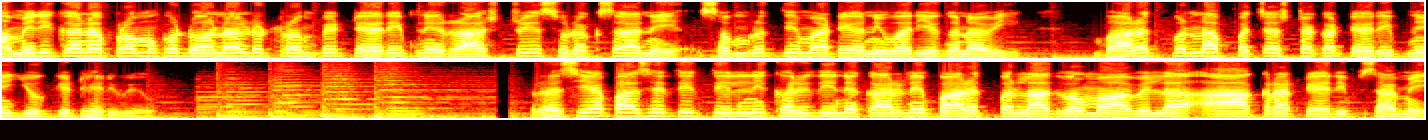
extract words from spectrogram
અમેરિકાના પ્રમુખ ડોનાલ્ડ ટ્રમ્પે ટેરિફને રાષ્ટ્રીય સુરક્ષા અને સમૃદ્ધિ માટે અનિવાર્ય ગણાવી ભારત પરના પચાસ ટકા ટેરિફને યોગ્ય ઠેરવ્યો. રશિયા પાસેથી તેલની ખરીદીને કારણે ભારત પર લાદવામાં આવેલા આ આકરા ટેરિફ સામે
